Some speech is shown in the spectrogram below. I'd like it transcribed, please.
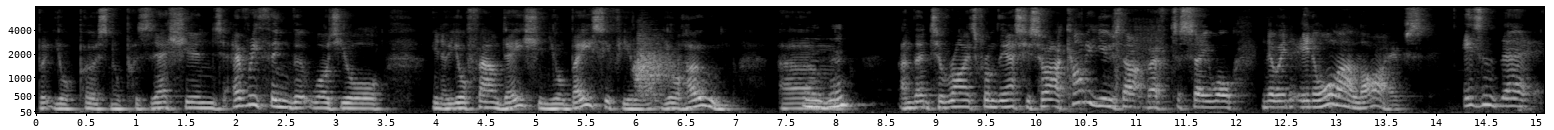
but your personal possessions everything that was your you know your foundation your base if you like your home um, mm-hmm. and then to rise from the ashes so i kind of use that beth to say well you know in, in all our lives isn't there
